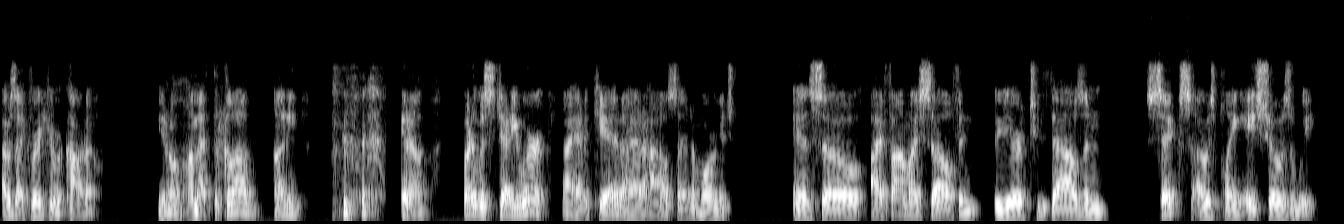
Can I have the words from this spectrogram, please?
I was like Ricky Ricardo. You know, I'm at the club, honey. you know, but it was steady work. I had a kid, I had a house, I had a mortgage. And so I found myself in the year 2006, I was playing eight shows a week.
